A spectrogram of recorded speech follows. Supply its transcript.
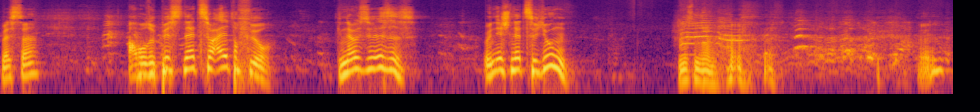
Weißt du? Aber du bist nicht zu alt dafür. Genau so ist es. Und ich nicht zu jung. Müssen wir.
